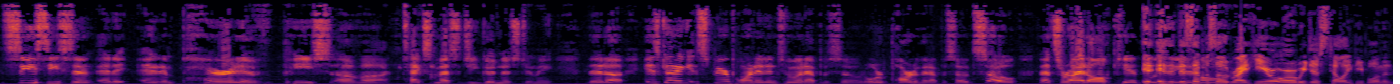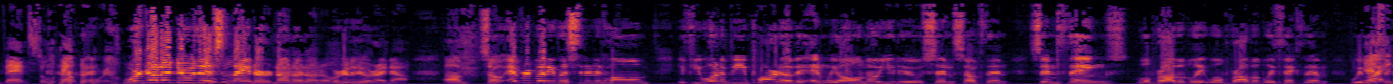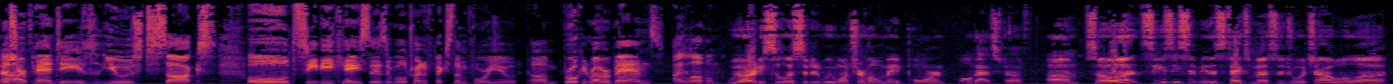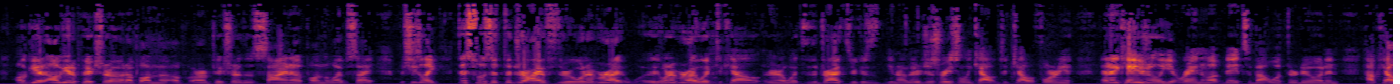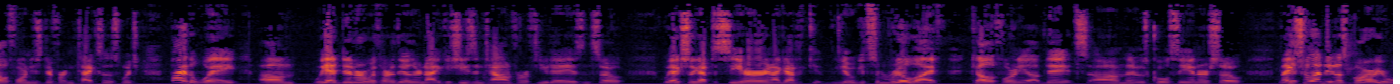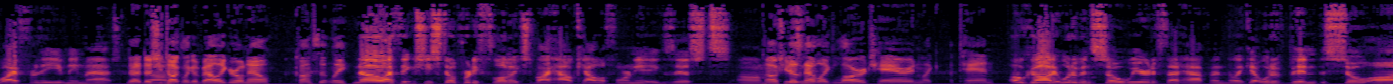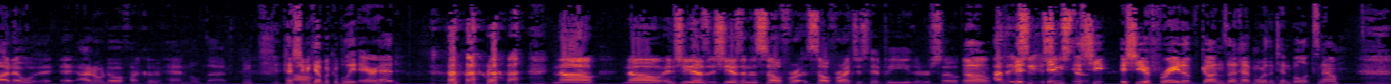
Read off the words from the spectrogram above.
CC sent an, an imperative piece of uh, text messagey goodness to me that uh, is going to get spear pointed into an episode or part of an episode. So that's right, all kids. Is, is it this episode home. right here, or are we just telling people in advance to look out for it? We're gonna do this later. No, no, no, no. We're gonna do it right now. Um, so everybody listening at home, if you want to be a part of it, and we all know you do, send something, send things. We'll probably, we'll probably pick them. We Yeah, might send not. us your panties, used socks, old CD cases, and we'll try to fix them for you. Um, broken rubber bands, I love them. we already solicited. We want your homemade porn, all that stuff. Um, so uh, CZ sent me this text message, which I will. Uh, I'll get. I'll get a picture of it up on the up, or a picture of the sign up on the website. But she's like, "This was at the drive-through whenever I whenever I went to Cal or I went to the drive-through because you know they're just recently cal- to California and I occasionally get random updates about what they're doing and how California's different in Texas. Which, by the way, um, we had dinner with her the other night because she's in town for a few days, and so we actually got to see her, and I got to you know get some real life California updates. Um, and it was cool seeing her. So thanks for letting us borrow your wife for the evening, Matt. Does she Um, talk like a Valley girl now, constantly? No, I think she's still pretty flummoxed by how California exists. Um, Oh, she doesn't have like large hair and like a tan. Oh god, it would have been so weird if that happened. Like that would have been so odd. I, w- I don't know if I could have handled that. Has she Um, become a complete airhead? no, no, and she doesn't. She isn't a self self righteous hippie either. So Oh, I think is, she, is- she's is she is she afraid of guns that have more than ten bullets now?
